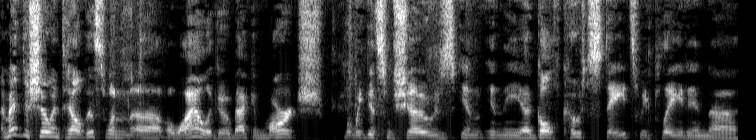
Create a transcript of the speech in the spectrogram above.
I meant to show and tell this one uh, a while ago, back in March, when we did some shows in in the uh, Gulf Coast states. We played in uh,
